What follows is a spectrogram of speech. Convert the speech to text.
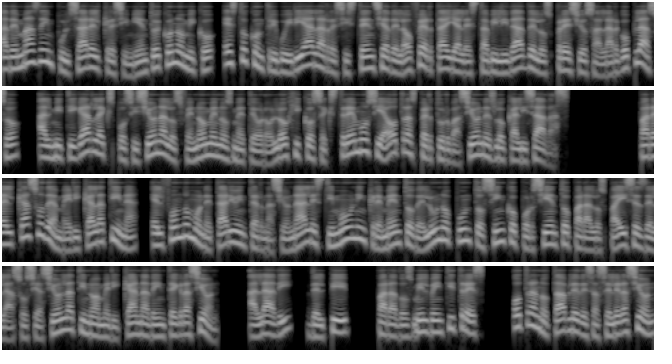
Además de impulsar el crecimiento económico, esto contribuiría a la resistencia de la oferta y a la estabilidad de los precios a largo plazo, al mitigar la exposición a los fenómenos meteorológicos extremos y a otras perturbaciones localizadas. Para el caso de América Latina, el Fondo Monetario Internacional estimó un incremento del 1.5% para los países de la Asociación Latinoamericana de Integración, ALADI, del PIB, para 2023, otra notable desaceleración,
